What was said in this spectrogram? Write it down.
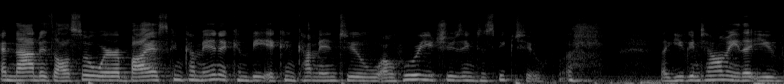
And that is also where a bias can come in. It can be, it can come into, well, who are you choosing to speak to? Like, you can tell me that you've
